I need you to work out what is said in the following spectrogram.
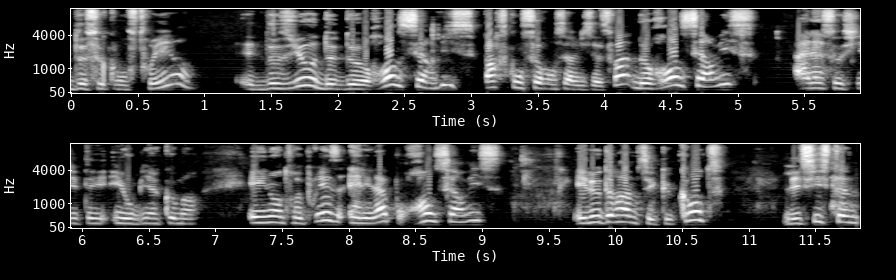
de se construire, et de rendre service, parce qu'on se rend service à soi, de rendre service à la société et au bien commun. Et une entreprise, elle est là pour rendre service. Et le drame, c'est que quand les systèmes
